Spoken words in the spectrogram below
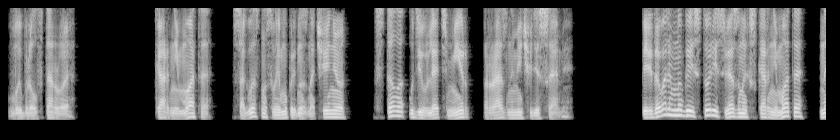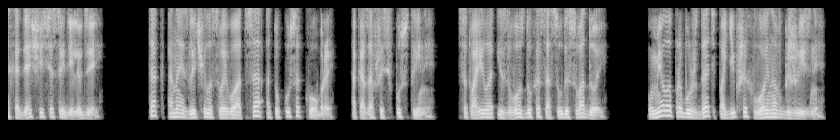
выбрал второе. Карни Мата, согласно своему предназначению, стала удивлять мир разными чудесами. Передавали много историй, связанных с Карни Мата, находящейся среди людей. Так она излечила своего отца от укуса кобры, оказавшись в пустыне, сотворила из воздуха сосуды с водой, умела пробуждать погибших воинов к жизни,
